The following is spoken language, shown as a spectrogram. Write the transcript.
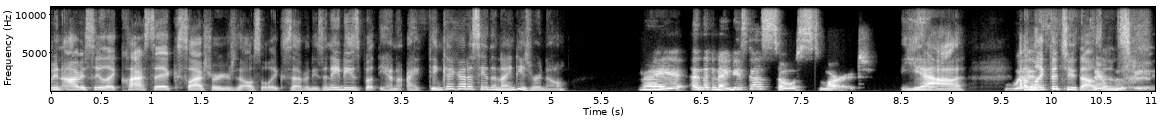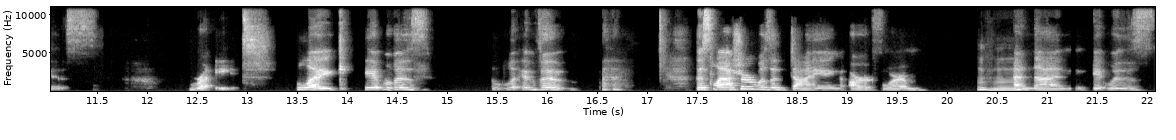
I mean obviously like classic slashers also like 70s and 80s but yeah, I think I gotta say the 90s right now Right. And the 90s got so smart yeah unlike the their 2000s movies. Right. Like it was the the slasher was a dying art form hmm and then it was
